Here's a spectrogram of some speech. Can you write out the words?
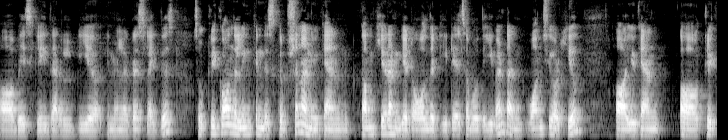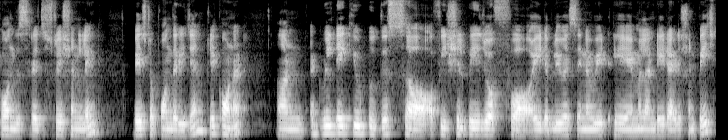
uh, basically there will be a email address like this so click on the link in description and you can come here and get all the details about the event. And once you're here uh, you can uh, click on this registration link based upon the region. Click on it and it will take you to this uh, official page of uh, AWS Innovate AML and Data Edition page.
